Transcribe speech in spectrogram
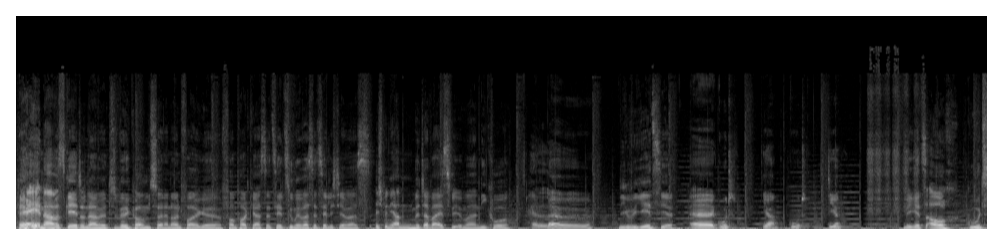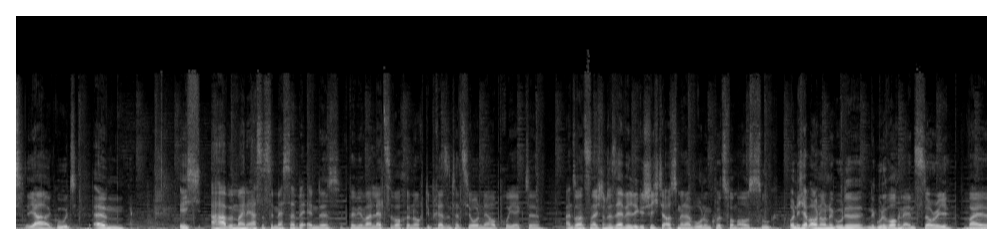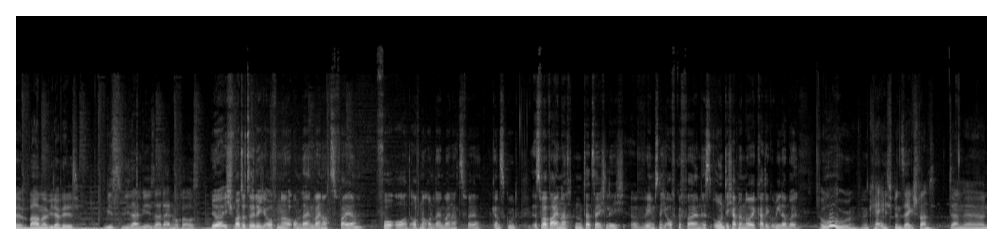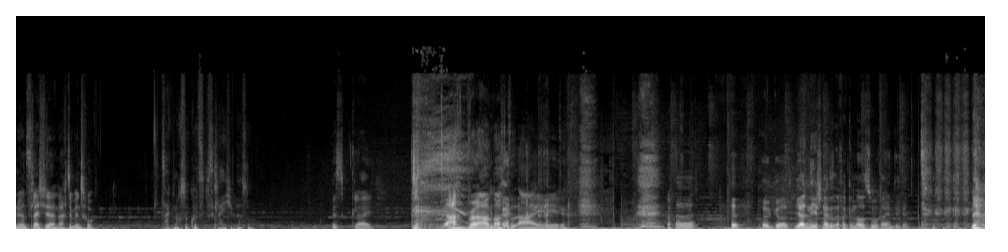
Hey, na, was geht? Und damit willkommen zu einer neuen Folge vom Podcast Erzähl zu mir was, erzähl ich dir was. Ich bin Jan, mit dabei ist wie immer Nico. Hello. Nico, wie geht's dir? Äh, gut. Ja, gut. Dir? Mir geht's auch gut, ja, gut. Ähm, ich habe mein erstes Semester beendet. Bei mir waren letzte Woche noch die Präsentationen der Hauptprojekte. Ansonsten habe ich noch eine sehr wilde Geschichte aus meiner Wohnung kurz vorm Auszug. Und ich habe auch noch eine gute, eine gute Wochenendstory, weil war mal wieder wild. Wie, ist, wie, sah, wie sah deine Woche aus? Ja, ich war tatsächlich auf einer Online-Weihnachtsfeier vor Ort, auf einer Online-Weihnachtsfeier. Ganz gut. Es war Weihnachten tatsächlich, wem es nicht aufgefallen ist. Und ich habe eine neue Kategorie dabei. Uh, okay, ich bin sehr gespannt. Dann äh, hören wir uns gleich wieder nach dem Intro. Sag noch so kurz bis gleich oder so. Bis gleich. Ach, bra, mach das. Ei. oh Gott. Ja, nee, schneid es einfach genau so rein, Digga.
